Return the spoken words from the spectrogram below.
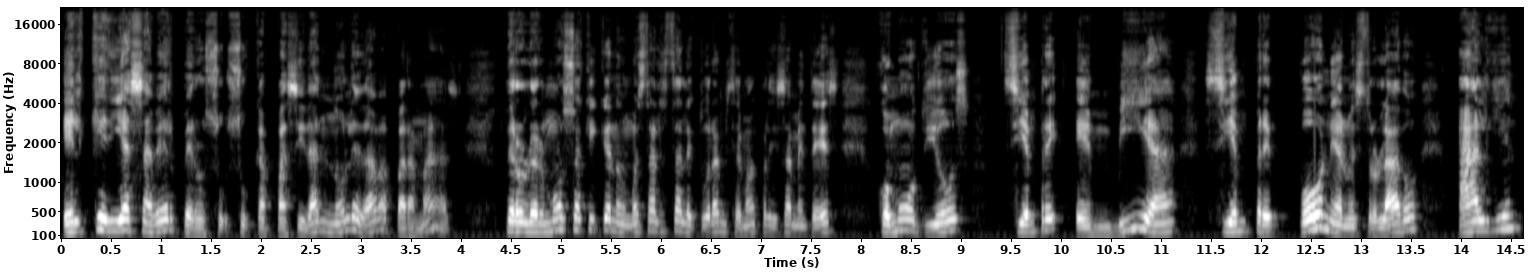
Él quería saber, pero su, capacidad no le daba para más. Pero lo hermoso aquí que nos muestra esta lectura, mis hermanos, precisamente es cómo Dios siempre envía, siempre pone a nuestro lado alguien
